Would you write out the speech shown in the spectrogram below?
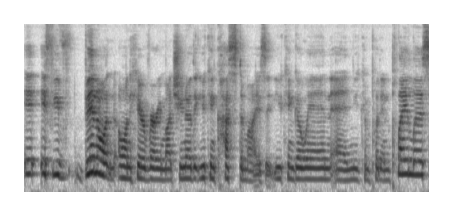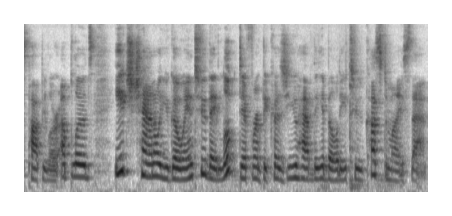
if you've been on, on here very much, you know that you can customize it. You can go in and you can put in playlists, popular uploads. Each channel you go into, they look different because you have the ability to customize that.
